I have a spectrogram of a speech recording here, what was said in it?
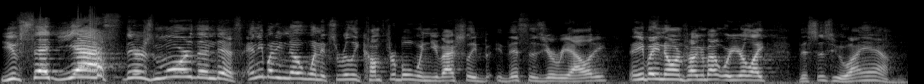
You've said yes, there's more than this. Anybody know when it's really comfortable when you've actually this is your reality? Anybody know what I'm talking about where you're like this is who I am?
